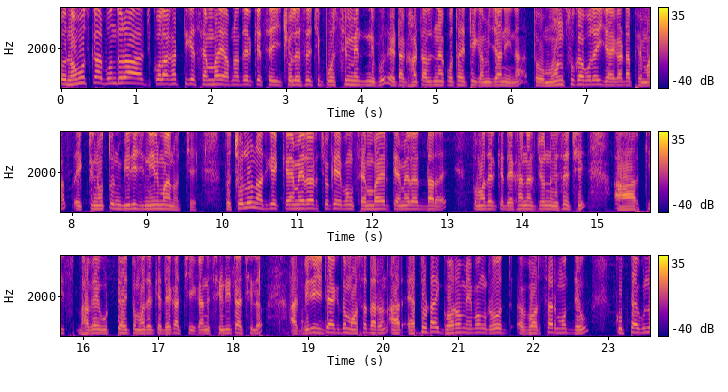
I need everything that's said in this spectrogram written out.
তো নমস্কার বন্ধুরা, আজ কোলাঘাট থেকে শ্যাম ভাই আপনাদেরকে সেই চলে এসেছি পশ্চিম মেদিনীপুর। এটা ঘাটাল না কোথায় ঠিক আমি জানি না। তো মনসুকা বলে এই জায়গাটা ফেমাস একটি নতুন ব্রিজ নির্মাণ হচ্ছে। তো চলুন আজকে ক্যামেরার চোখে এবং শ্যাম ভাইয়ের ক্যামেরার দ্বারায় তোমাদেরকে দেখানোর জন্য এসেছি। আর কীভাবে উঠতে হয় তোমাদেরকে দেখাচ্ছি, এখানে সিঁড়িটা ছিল। আর ব্রিজটা একদম অসাধারণ। আর এতটাই গরম এবং রোদ, বর্ষার মধ্যেও কুত্তাগুলো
